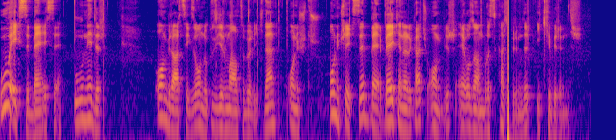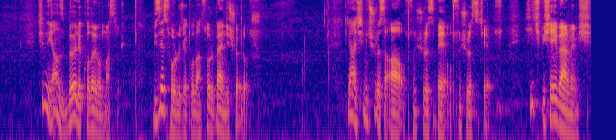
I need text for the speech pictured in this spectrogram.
U eksi B ise U nedir? 11 artı 8 19 26 bölü 2'den 13'tür. 13 eksi B. B kenarı kaç? 11. E o zaman burası kaç birimdir? 2 birimdir. Şimdi yalnız böyle kolay olmaz soru. Bize sorulacak olan soru bence şöyle olur. Ya şimdi şurası A olsun, şurası B olsun, şurası C olsun. Hiçbir şey vermemiş.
